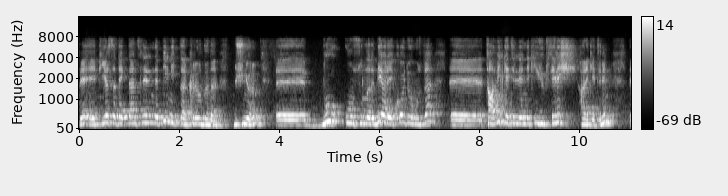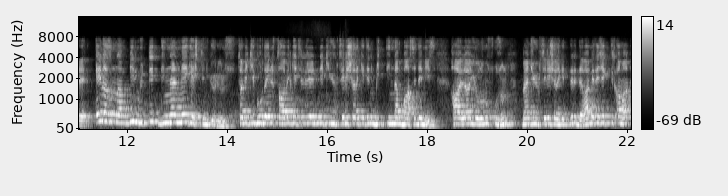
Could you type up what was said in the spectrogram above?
ve e, piyasa beklentilerinin de bir miktar kırıldığını düşünüyorum. E, bu unsurları bir araya koyduğumuzda e, tahvil getirilerindeki yükseliş hareketinin e, en azından bir müddet dinlenmeye geçtiğini görüyoruz. Tabii ki burada henüz tahvil getirilerindeki yükseliş hareketinin bittiğinden bahsedemeyiz. Hala yolumuz uzun. Bence yükseliş hareketleri devam edecektir ama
